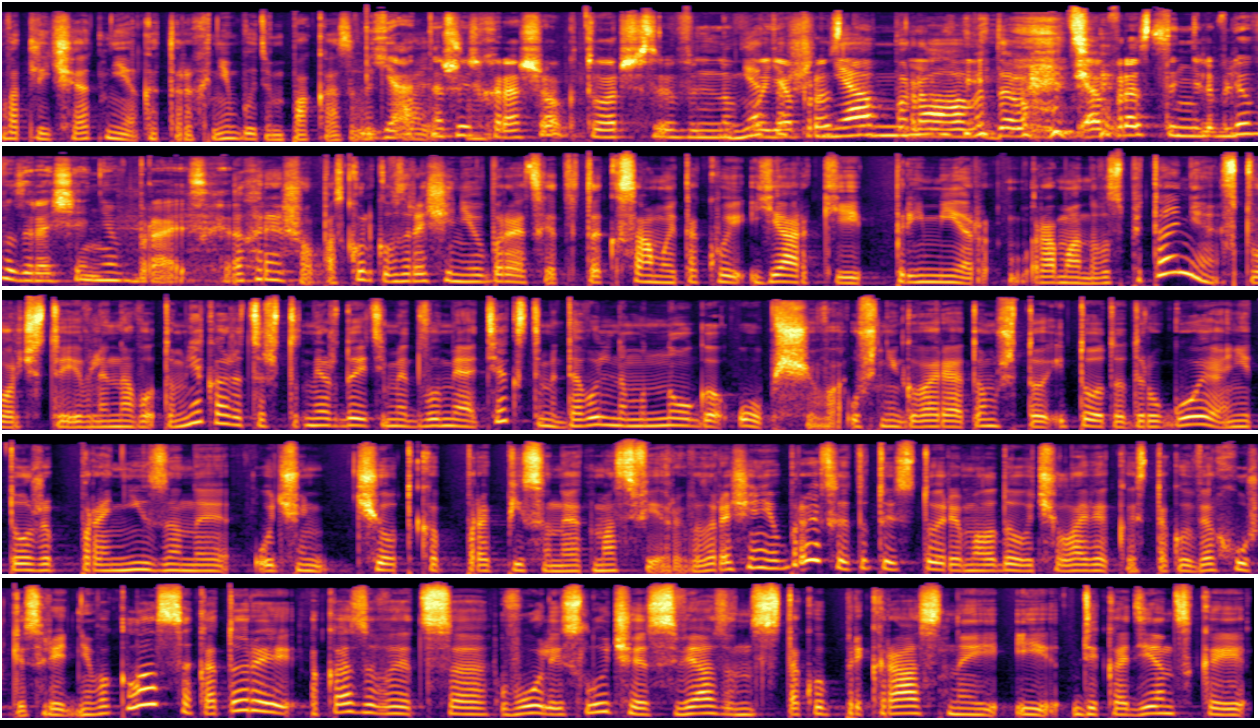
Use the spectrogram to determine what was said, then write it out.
в отличие от некоторых, не будем показывать Я пальцем. отношусь хорошо к творчеству Вильнюва. Нет, я просто не Я просто не люблю «Возвращение в Брайтсхед». Ну, хорошо, поскольку «Возвращение в Брайтсхед» — это самый такой яркий пример романа воспитания в творчестве Евлинова, то мне кажется, что между этими двумя текстами довольно много общего. Уж не говоря о том, что и тот, и другой, они тоже пронизаны очень четко прописанной атмосферой. «Возвращение в Брайтсхед» — это история молодого человека из такой верхушки среднего класса, который, оказывается, волей случая связан с такой прекрасной и декадентской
